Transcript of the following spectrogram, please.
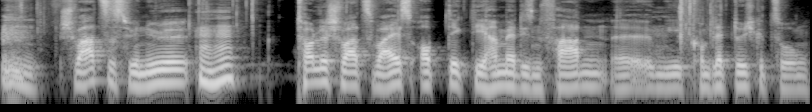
Schwarzes Vinyl, Mhm. tolle Schwarz-Weiß-Optik, die haben ja diesen Faden äh, irgendwie komplett durchgezogen.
